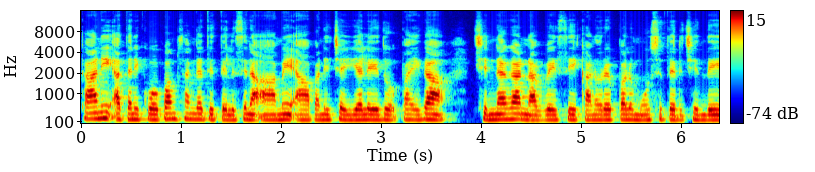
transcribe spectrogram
కానీ అతని కోపం సంగతి తెలిసిన ఆమె ఆ పని చెయ్యలేదు. పైగా చిన్నగా నవ్వేసి కనురెప్పలు మూసి తెరిచింది.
